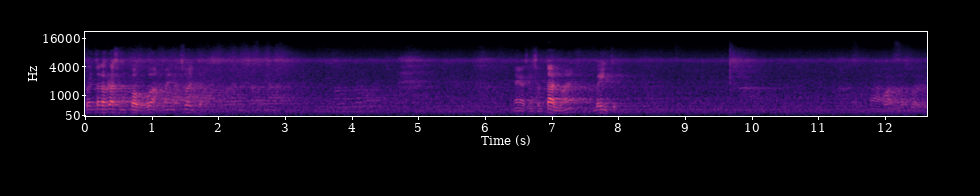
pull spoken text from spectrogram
Suelta los brazos un poco, Juan. Venga, suelta. Venga, sin soltarlo, ¿eh? 20. Ah, Juan, no lo sueltes.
